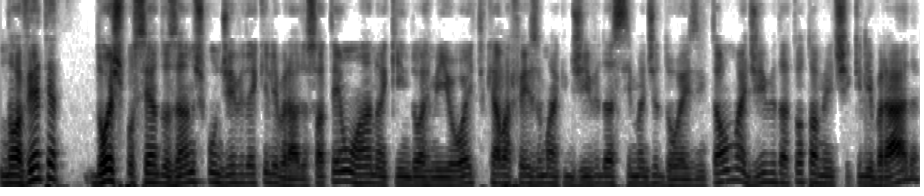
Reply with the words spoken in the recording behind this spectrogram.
92% dos anos com dívida equilibrada. Só tem um ano aqui em 2008 que ela fez uma dívida acima de 2. Então, uma dívida totalmente equilibrada,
